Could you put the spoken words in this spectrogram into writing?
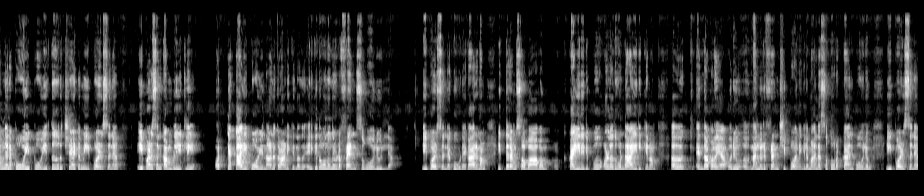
അങ്ങനെ പോയി പോയി തീർച്ചയായിട്ടും ഈ പേഴ്സണ് ഈ പേഴ്സൺ കംപ്ലീറ്റ്ലി ഒറ്റക്കായി പോയി എന്നാണ് കാണിക്കുന്നത്. എനിക്ക് തോന്നുന്നു ഇവിടെ ഫ്രണ്ട്സ് പോലും ഇല്ല. ഈ പേഴ്സന്റെ കൂടെ. കാരണം ഇത്തരം സ്വഭാവം കയ്യിലിരിപ്പ് ഉള്ളത് കൊണ്ടായിരിക്കണം എന്താ പറയാ ഒരു നല്ലൊരു ഫ്രണ്ട്ഷിപ്പോ അല്ലെങ്കിൽ മനസ്സ് തുറക്കാൻ പോലും ഈ പേഴ്സന്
